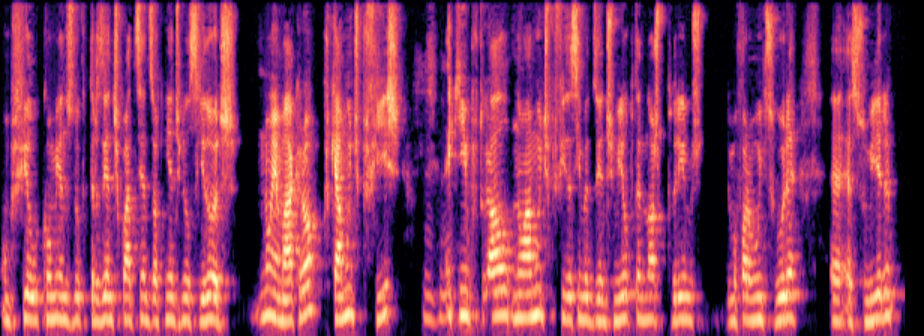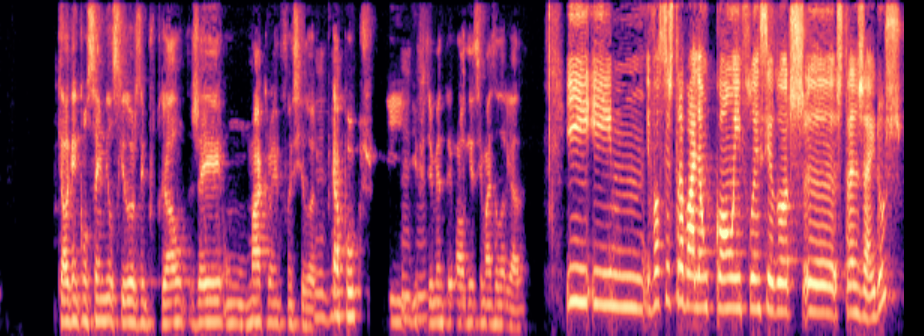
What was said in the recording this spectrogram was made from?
um perfil com menos do que 300, 400 ou 500 mil seguidores não é macro, porque há muitos perfis. Uhum. Aqui em Portugal não há muitos perfis acima de 200 mil, portanto nós poderíamos, de uma forma muito segura, assumir que alguém com 100 mil seguidores em Portugal já é um macro influenciador, uhum. porque há uhum. poucos e uhum. efetivamente tem uma audiência mais alargada. E, e, e vocês trabalham com influenciadores uh, estrangeiros?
